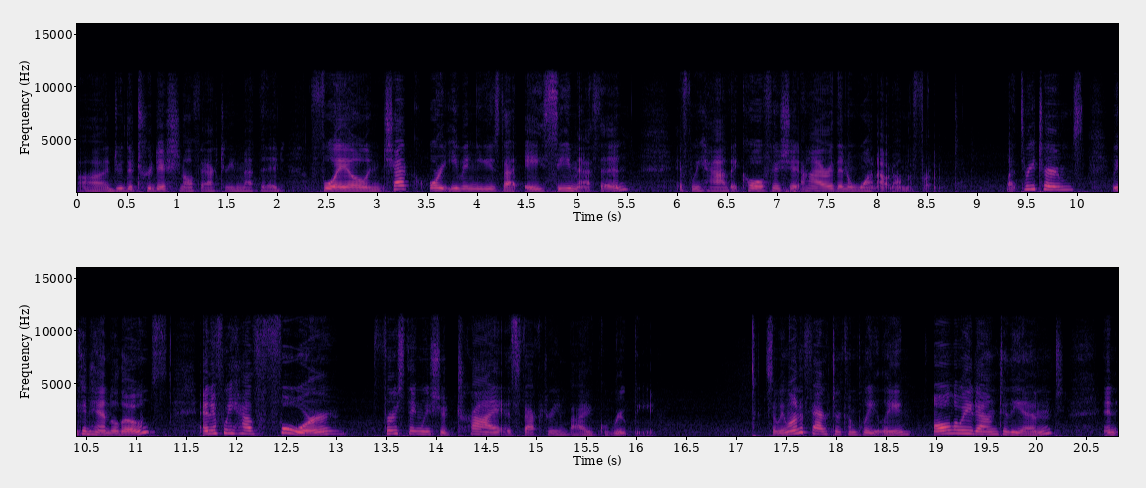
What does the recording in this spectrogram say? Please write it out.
uh, do the traditional factoring method, FOIL and check, or even use that AC method if we have a coefficient higher than a 1 out on the front. But three terms, we can handle those. And if we have four, first thing we should try is factoring by grouping. So we want to factor completely all the way down to the end. And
